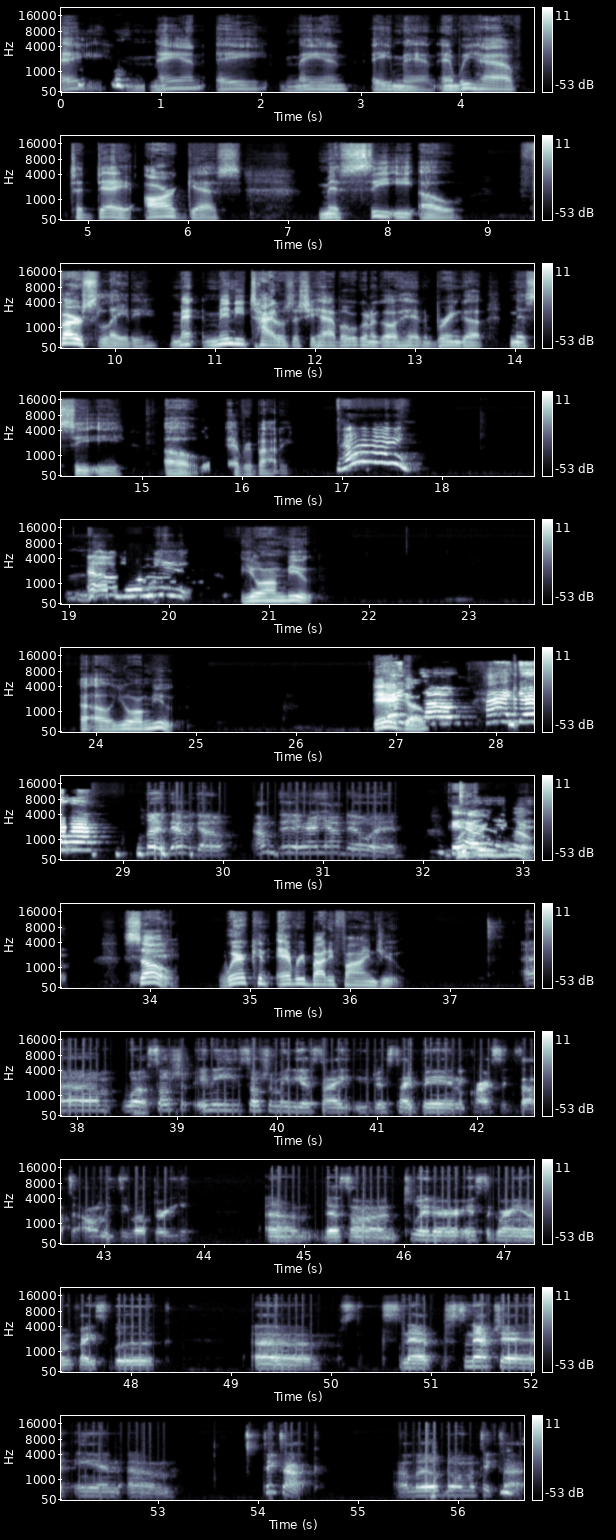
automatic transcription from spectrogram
Amen, amen, amen. And we have today our guest, Miss CEO First Lady, ma- many titles that she had, but we're going to go ahead and bring up Miss CEO, everybody. Hi. Uh-oh, you're on mute. You on mute. Uh oh, you're on mute. There, There you you go. go. Hi, girl. Look, there we go. I'm good. How y'all doing? Good. We're how are you? well. So, where can everybody find you? Um, well, social any social media site, you just type in Christ Exalted Only Zero Three. Um, that's on Twitter, Instagram, Facebook, uh, Snap, Snapchat, and um, TikTok. I love doing my TikTok.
